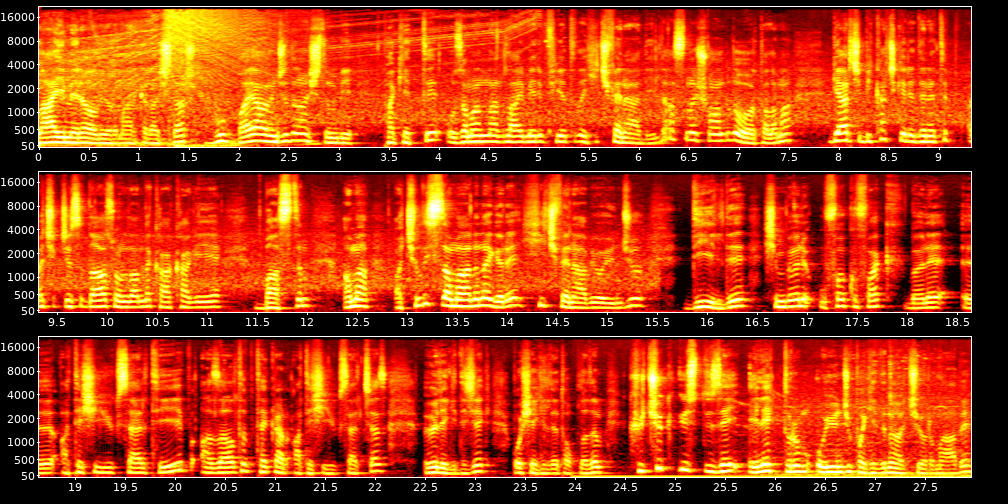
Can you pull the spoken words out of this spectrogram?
Laimer'i alıyorum arkadaşlar. Bu bayağı önceden açtığım bir paketti. O zamanlar Laimer'in fiyatı da hiç fena değildi. Aslında şu anda da ortalama. Gerçi birkaç kere denetip açıkçası daha sonradan da KKG'ye bastım. Ama açılış zamanına göre hiç fena bir oyuncu değildi. Şimdi böyle ufak ufak böyle e, ateşi yükseltip azaltıp tekrar ateşi yükselteceğiz. Öyle gidecek. O şekilde topladım. Küçük üst düzey Elektrum oyuncu paketini açıyorum abi.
